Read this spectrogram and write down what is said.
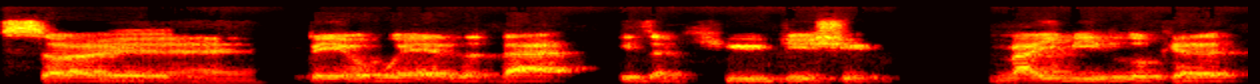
So Yeah. be aware that that is a huge issue. Maybe look at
